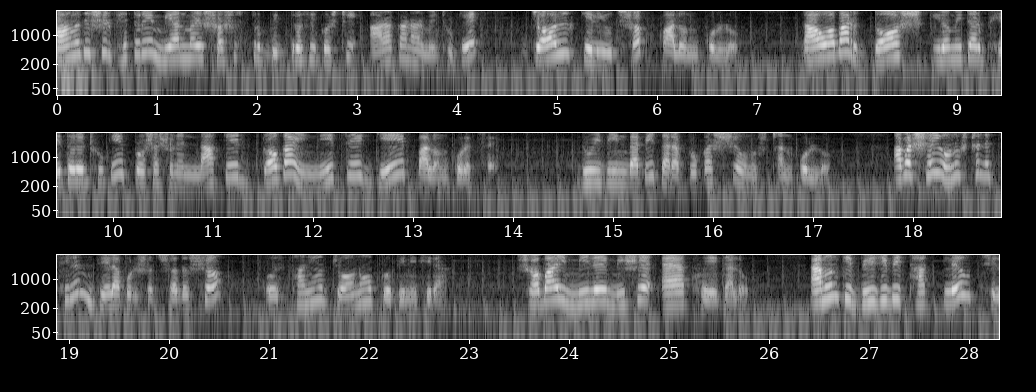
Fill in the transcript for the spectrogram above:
বাংলাদেশের ভেতরে মিয়ানমারের সশস্ত্র বিদ্রোহী গোষ্ঠী আরাকান আর্মি ঢুকে জল কেলি উৎসব পালন করল। তাও আবার দশ কিলোমিটার ভেতরে ঢুকে প্রশাসনের নাকে ডগায় নেচে গেয়ে পালন করেছে। দুই দিনব্যাপী তারা প্রকাশ্যে অনুষ্ঠান করল। আবার সেই অনুষ্ঠানে ছিলেন জেলা পরিষদ সদস্য ও স্থানীয় জনপ্রতিনিধিরা। সবাই মিলে মিশে এক হয়ে গেল। এমনকি বিজিবি থাকলেও ছিল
